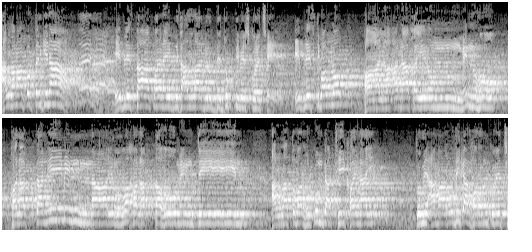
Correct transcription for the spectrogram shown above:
আল্লাহ মাফ করতেন কিনা? ইবলিস তা করে না ইবলিস আল্লাহর বিরুদ্ধে যুক্তি বেশ করেছে। ইবলিস কি বলল? আল্লাহ, তোমার হুকুমটা ঠিক হয় নাই। তুমি আমার অধিকার হরণ করেছ।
